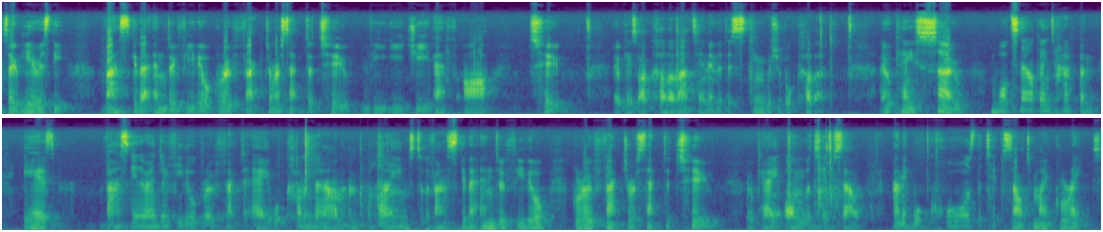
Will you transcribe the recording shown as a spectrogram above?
So here is the vascular endothelial growth factor receptor 2, VEGFR2. Okay, so I'll colour that in in a distinguishable colour. Okay, so what's now going to happen is vascular endothelial growth factor A will come down and bind to the vascular endothelial growth factor receptor 2, okay, on the tip cell, and it will cause the tip cell to migrate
